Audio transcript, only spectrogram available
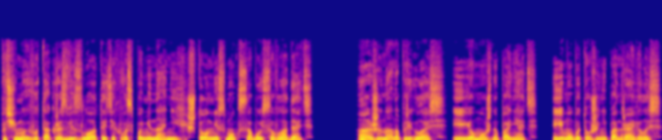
Почему его так развезло от этих воспоминаний, что он не смог с собой совладать? А жена напряглась, ее можно понять. Ему бы тоже не понравилось.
